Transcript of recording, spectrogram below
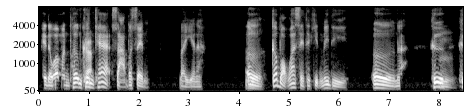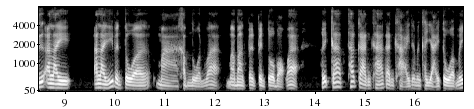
เพียงแต่ว่ามันเพิ่มขึ้นแค่สามเปอร์เซ็นต์อะไรอย่างเงี้ยนะ เออ ก็บอกว่าเศรษฐกิจไม่ดี เออนะคือคืออะไรอะไรที่เป็นตัวมาคำนวณว่ามามาเป็นเป็นตัวบอกว่าเฮ้ยถ้าการค้าการขายเนี่ยมันขยายตัวไม่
